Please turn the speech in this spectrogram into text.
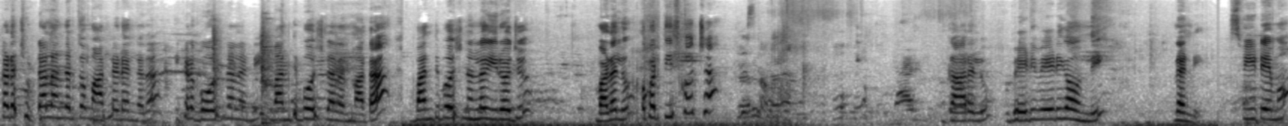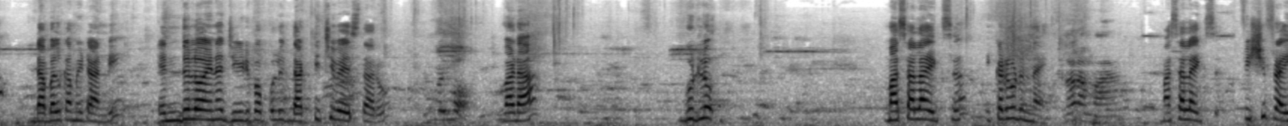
అక్కడ చుట్టాలందరితో మాట్లాడాం కదా. ఇక్కడ భోజనాలు అండి బంతి భోజనాలు అనమాట బంతి భోజనంలో ఈరోజు వడలు. ఒకటి తీసుకోవచ్చా గారెలు. వేడి వేడిగా ఉంది. రండి. స్వీట్ ఏమో డబల్ కమిటా అండి. ఎందులో అయినా జీడిపప్పులు దట్టించి వేస్తారు. వడ. గుడ్లు. మసాలా ఎగ్స్. ఇక్కడ కూడా ఉన్నాయి. మసాలా ఎగ్స్. Fish fry.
